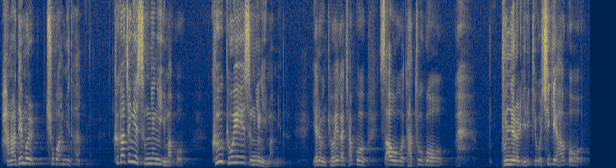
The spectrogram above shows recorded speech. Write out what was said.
하나됨을 추구합니다. 그 가정에 성령이 임하고 그 교회에 성령이 임합니다. 여러분 교회가 자꾸 싸우고 다투고 분열을 일으키고 시기하고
